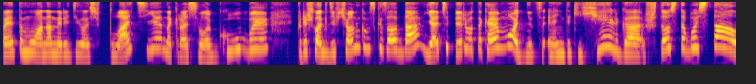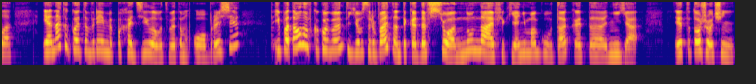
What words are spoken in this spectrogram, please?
Поэтому она нарядилась в платье, накрасила губы, пришла к девчонкам, сказала, да, я теперь вот такая модница. И они такие, Хельга, что с тобой стало? И она какое-то время походила вот в этом образе, и потом она в какой-то момент ее взрывает, она такая, да все, ну нафиг, я не могу, так, это не я. Это тоже очень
